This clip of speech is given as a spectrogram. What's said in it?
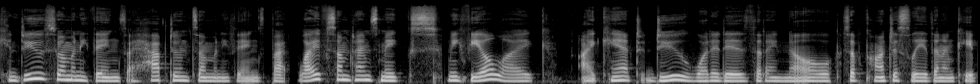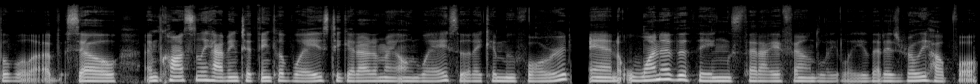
can do so many things, I have done so many things, but life sometimes makes me feel like I can't do what it is that I know subconsciously that I'm capable of. So I'm constantly having to think of ways to get out of my own way so that I can move forward. And one of the things that I have found lately that is really helpful,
